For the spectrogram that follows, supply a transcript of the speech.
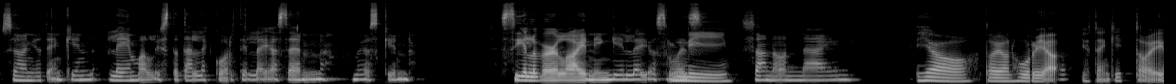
se on jotenkin leimallista tälle kortille ja sen myöskin silver liningille, jos voisi niin. sanoa näin. Joo, toi on hurja jotenkin toi,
